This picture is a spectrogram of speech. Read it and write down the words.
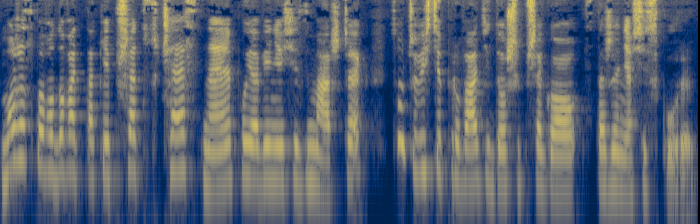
może spowodować takie przedwczesne pojawienie się zmarszczek, co oczywiście prowadzi do szybszego starzenia się skóry.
